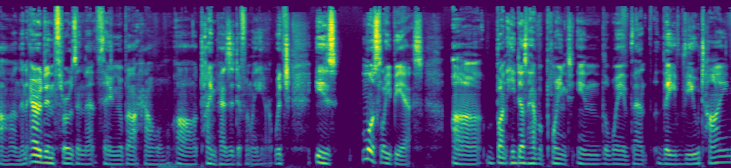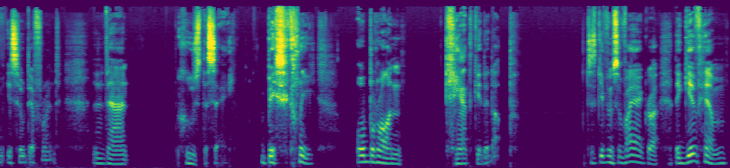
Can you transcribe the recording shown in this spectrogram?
uh, and then Eredin throws in that thing about how uh, time passes differently here which is mostly BS uh, but he does have a point in the way that they view time is so different that who's to say basically Oberon can't get it up. Just give him some Viagra. They give him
